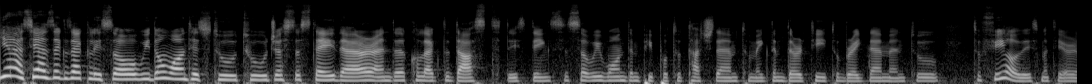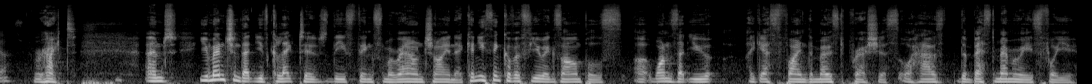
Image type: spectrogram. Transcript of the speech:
Yes, yes, exactly. So we don't want it to to just uh, stay there and uh, collect the dust. These things. So we want them people to touch them, to make them dirty, to break them, and to to feel these materials. Right. And you mentioned that you've collected these things from around China. Can you think of a few examples, uh, ones that you, I guess, find the most precious or has the best memories for you?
